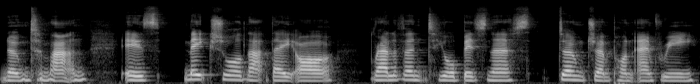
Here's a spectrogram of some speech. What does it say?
known to man is make sure that they are relevant to your business. Don't jump on every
